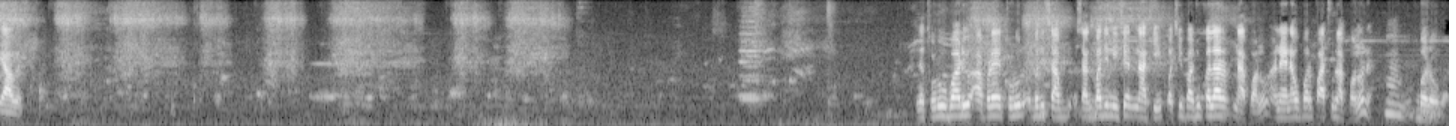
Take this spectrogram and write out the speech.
એ આવે છે. એટલે થોડું ઉબાડ્યું આપણે થોડું બધી શાકભાજી નીચે નાખી પછી પાછું કલર નાખવાનું અને એના ઉપર પાછું નાખવાનું ને. બરોબર.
